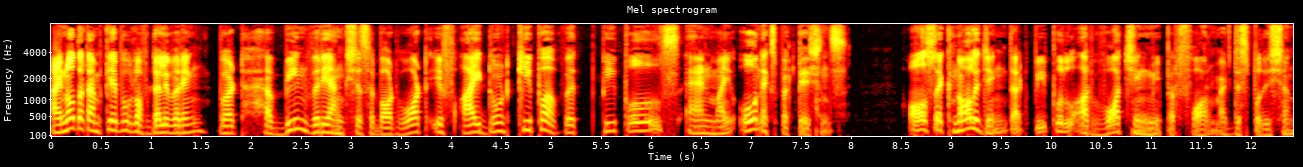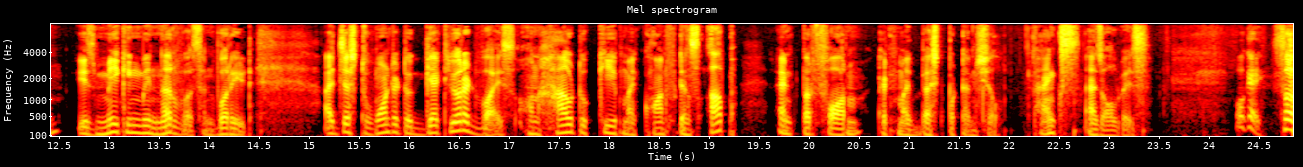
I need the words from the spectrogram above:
I know that I'm capable of delivering, but have been very anxious about what if I don't keep up with people's and my own expectations. Also, acknowledging that people are watching me perform at this position is making me nervous and worried. I just wanted to get your advice on how to keep my confidence up and perform at my best potential. Thanks, as always. Okay, so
